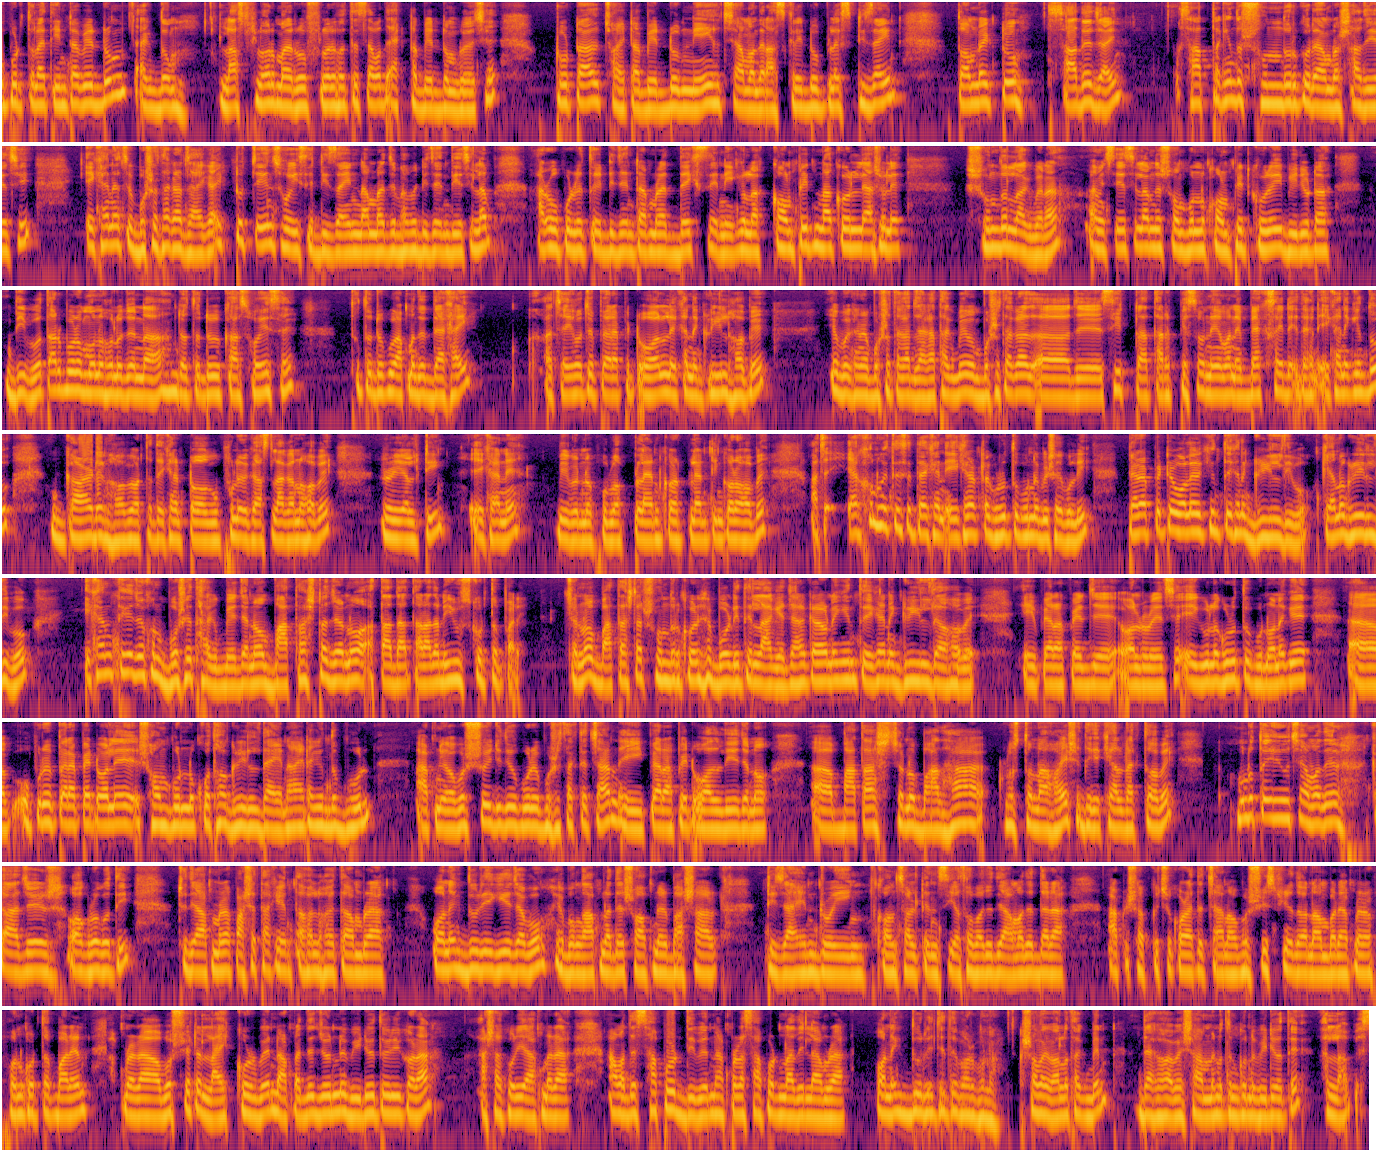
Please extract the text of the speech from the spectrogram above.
উপরতলায় তিনটা বেডরুম একদম লাস্ট ফ্লোর মানে রুফ ফ্লোরে হতেছে আমাদের একটা বেডরুম রয়েছে। টোটাল ছয়টা বেডরুম নিয়েই হচ্ছে আমাদের আজকের এই ডুপ্লেক্স ডিজাইন তো আমরা একটু সাদে যাই। ছাদটা কিন্তু সুন্দর করে আমরা সাজিয়েছি। এখানে হচ্ছে বসে থাকার জায়গা, একটু চেঞ্জ হয়েছে ডিজাইন আমরা যেভাবে ডিজাইন দিয়েছিলাম। আর উপরে তো এই ডিজাইনটা আমরা দেখছেন এগুলো কমপ্লিট না করলে আসলে সুন্দর লাগবে না। আমি চেয়েছিলাম যে সম্পূর্ণ কমপ্লিট করেই ভিডিওটা দিব তারপরে মনে হলো যে না, যতটুকু কাজ হয়েছে ততটুকু আপনাদের দেখাই। আচ্ছা এই হচ্ছে প্যারাপিট ওয়াল এখানে গ্রিল হবে। এবং এখানে বসে থাকার জায়গা থাকবে এবং বসে থাকার যে সিটটা তার পেছনে মানে ব্যাক সাইডে দেখেন এখানে কিন্তু গার্ডেন হবে, অর্থাৎ এখানে টগ, ফুলের গাছ লাগানো হবে রিয়েলটি এখানে বিভিন্ন ফুল প্ল্যান করা প্ল্যান্টিং করা হবে। আচ্ছা এখন হইতেছে দেখেন, এখানে একটা গুরুত্বপূর্ণ বিষয় বলি। প্যারাপেটের ওয়ালের কিন্তু এখানে গ্রিল দিব। কেন গ্রিল দিব? এখান থেকে যখন বসে থাকবে, যেন বাতাসটা যেন তারা যেন ইউজ করতে পারে। যেন বাতাসটা সুন্দর করে বডিতে লাগে, যার কারণে কিন্তু এখানে গ্রিল দেওয়া হবে। এই প্যারাপেট যে অল রয়েছে, এইগুলো গুরুত্বপূর্ণ। অনেকে উপরে প্যারাপেট ওয়ালে সম্পূর্ণ কোথাও গ্রিল দেয় না, এটা কিন্তু ভুল। আপনি অবশ্যই যদি উপরে বসে থাকতে চান, এই প্যারাপেট ওয়াল দিয়ে যেন বাতাস যেন বাধাগ্রস্ত না হয়, সেদিকে খেয়াল রাখতে হবে। মূলত এই হচ্ছে আমাদের কাজের অগ্রগতি। যদি আপনারা পাশে থাকেন, তাহলে হয়তো আমরা অনেক দূরে এগিয়ে যাব এবং আপনাদের স্বপ্নের বাসার ডিজাইন ড্রয়িং কনসালটেন্সি অথবা যদি আমাদের দ্বারা আপনি সব কিছু করাতে চান, অবশ্যই স্ক্রিনে দেওয়া নাম্বারে আপনারা ফোন করতে পারেন। আপনারা অবশ্যই একটা লাইক করবেন। আপনাদের জন্য ভিডিও তৈরি করা। আশা করি আপনারা আমাদের সাপোর্ট দিবেন। আপনারা সাপোর্ট না দিলে আমরা অনেক দূরে যেতে পারব না। সবাই ভালো থাকবেন। দেখা হবে সামনে নতুন কোনো ভিডিওতে আল্লাহ হাফেজ।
